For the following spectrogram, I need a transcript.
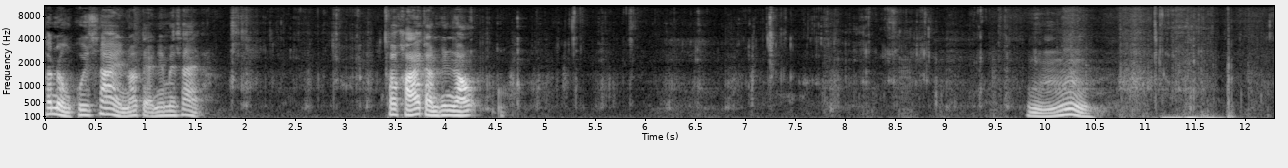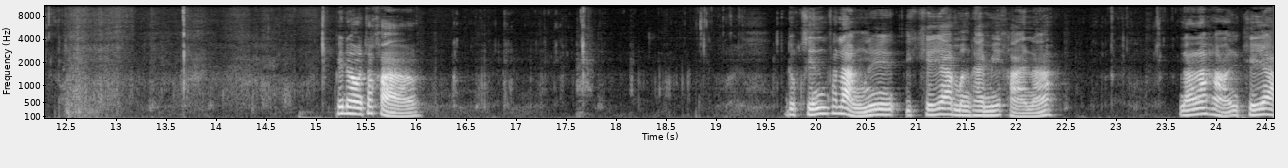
ขนมกุยไส้เนาะแต่อันนี้ไม่ใช่คล้ายกันพี่น้องอืมพี่น้องเจ้าขาลูกชิ้นฝรั่งนี่อิเคยาเมืองไทยมีขายนะแล้วอาหารอิเคยา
